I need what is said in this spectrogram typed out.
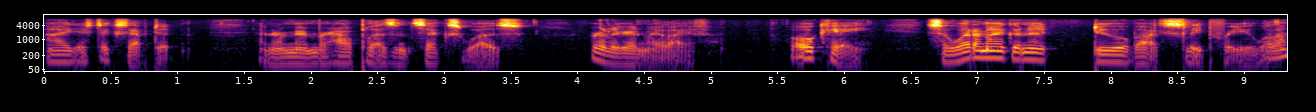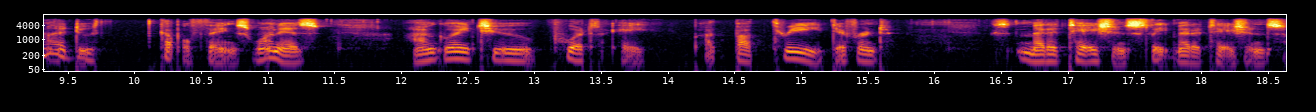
I just accept it and remember how pleasant sex was earlier in my life. Okay, so what am I going to do about sleep for you? Well, I'm going to do a couple things. One is I'm going to put a about three different meditations, sleep meditations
